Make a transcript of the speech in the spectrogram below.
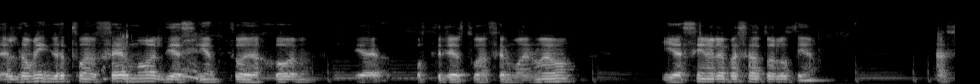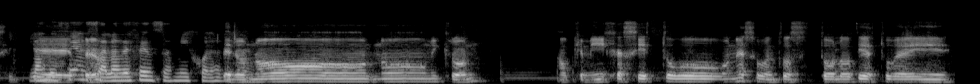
el domingo estuve enfermo, el día siguiente estuve mejor, el día posterior estuve enfermo de nuevo, y así me lo he pasado todos los días. Así las defensas, las defensas, mi hijo. Las pero no, no Micron, aunque mi hija sí estuvo con eso, entonces todos los días estuve ahí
